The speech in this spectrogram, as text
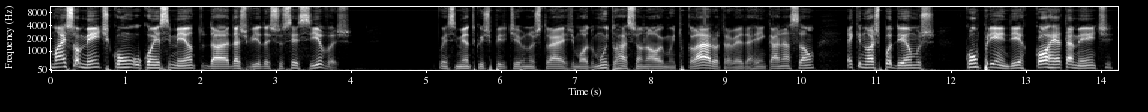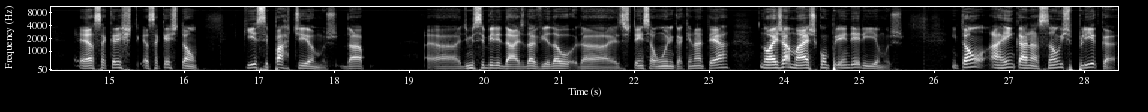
Mas somente com o conhecimento da, das vidas sucessivas, conhecimento que o Espiritismo nos traz de modo muito racional e muito claro, através da reencarnação, é que nós podemos compreender corretamente essa, essa questão. Que se partirmos da admissibilidade da vida, da existência única aqui na Terra, nós jamais compreenderíamos. Então, a reencarnação explica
